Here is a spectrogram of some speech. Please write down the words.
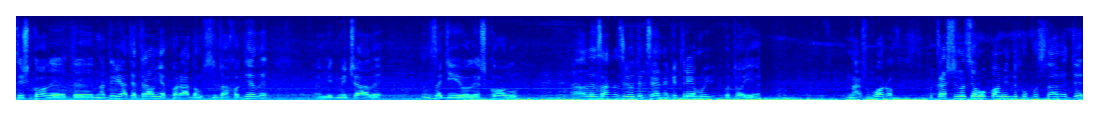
зі школи от, е, на 9 травня парадом сюди ходили, відмічали, задіювали школу. Але зараз люди це не підтримують, бо то є наш ворог. Краще на цьому пам'ятнику поставити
